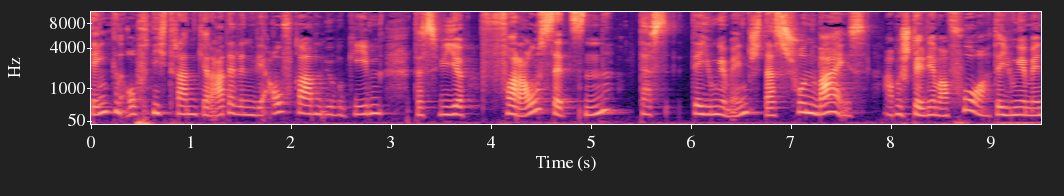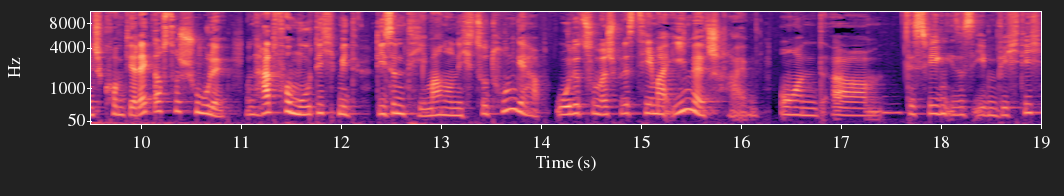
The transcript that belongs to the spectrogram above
denken oft nicht dran, gerade wenn wir Aufgaben übergeben, dass wir voraussetzen, dass der junge Mensch das schon weiß. Aber stell dir mal vor, der junge Mensch kommt direkt aus der Schule und hat vermutlich mit diesem Thema noch nichts zu tun gehabt. Oder zum Beispiel das Thema E-Mails schreiben. Und ähm, deswegen ist es eben wichtig,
